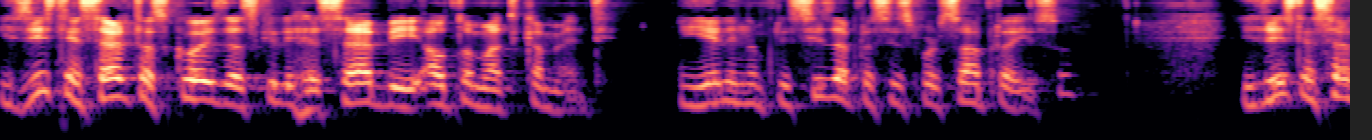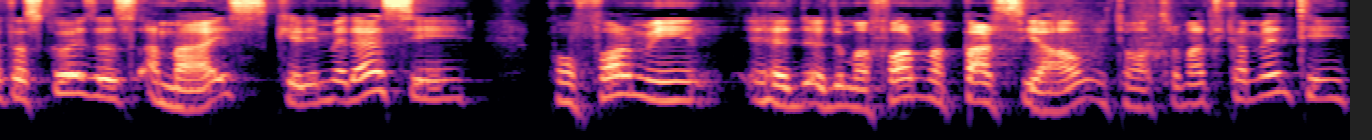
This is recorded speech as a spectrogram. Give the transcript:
Existem certas coisas que ele recebe automaticamente e ele não precisa para se esforçar para isso. Existem certas coisas a mais que ele merece conforme eh, de uma forma parcial, então automaticamente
